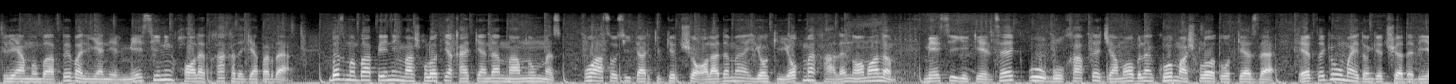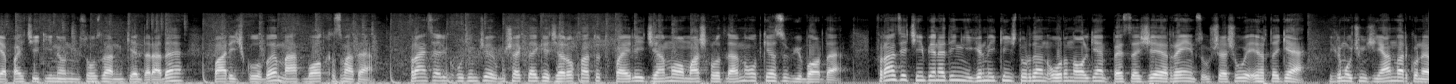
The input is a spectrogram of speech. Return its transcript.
Kylian Mbappe va Lionel Messining holati haqida gapirdi. Biz Mbappening mashg'ulotga qaytgandan mamnunmiz. U asosiy tarkibga tusha oladimi yoki yo'qmi hali noma'lum. Messiga kelsak, u bu hafta jamoa bilan ko'p mashg'ulot o'tkazdi. Ertaga u maydonga tushadi deya Pochettinoning so'zlarini keltiradi Parij klubi matbuot xizmati. Fransiyalik hujumchi mushakdagi jarohati tufayli jamoa mashg'ulotlarini o'tkazib yubordi. Fransiya chempionatining 22-turdan o'rin olgan PSG Reims uchrashuvi ertaga 23-yanvar kuni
